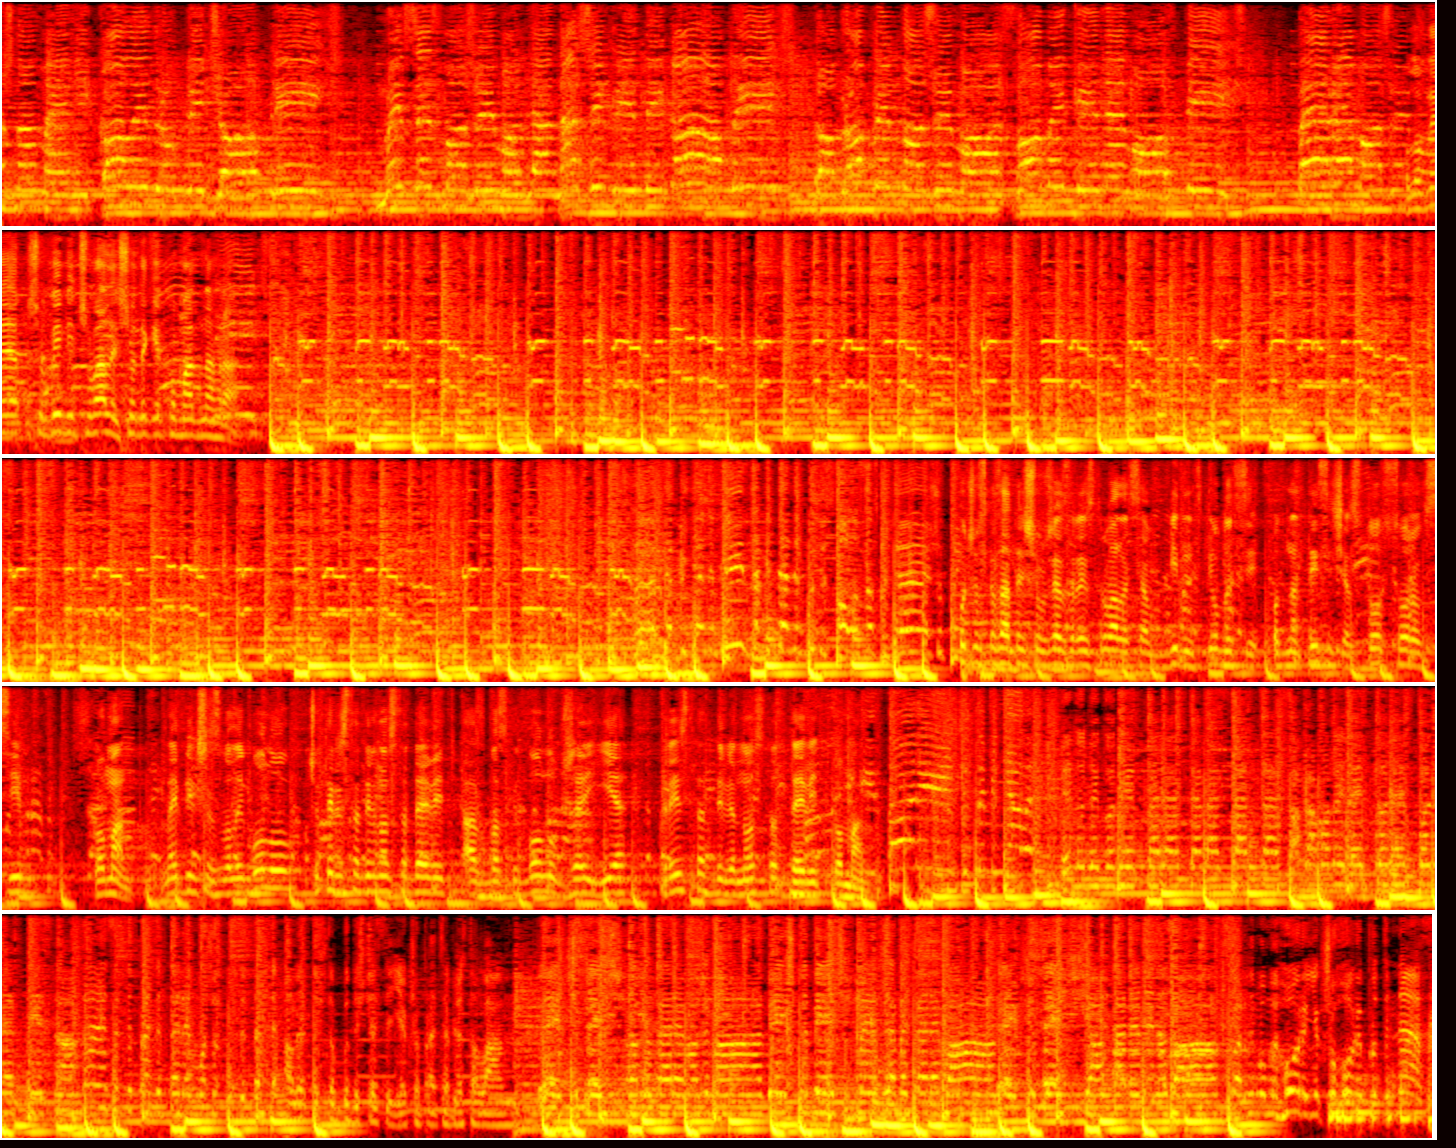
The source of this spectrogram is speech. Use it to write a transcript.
можна мені, коли друг пліч пліч. Ми все зможемо для наших рідних облич. Добро примножимо, зло ми кинемо в піч. Переможемо. Головне, щоб ви відчували, що таке командна гра. Хочу сказати, що вже зареєструвалося в Віденській області 1147 команд. Найбільше з волейболу 499, а з баскетболу вже є 399 команд. Але точно буде щастя, якщо праця плюс талант Звернемо ми гори, якщо гори проти нас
